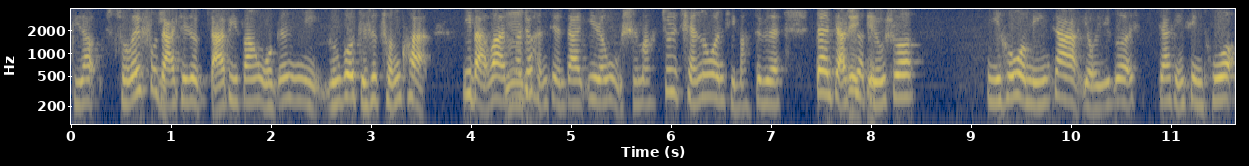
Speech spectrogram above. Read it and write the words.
比较所谓复杂，其实打比方，我跟你如果只是存款一百万，嗯那就很简单，一人五十嘛，就是钱的问题嘛，对不对？但假设比如说你和我名下有一个家庭信托，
